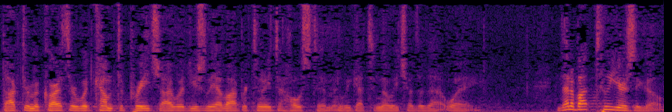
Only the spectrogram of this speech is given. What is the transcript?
Dr. MacArthur would come to preach, I would usually have opportunity to host him, and we got to know each other that way. Then about two years ago,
